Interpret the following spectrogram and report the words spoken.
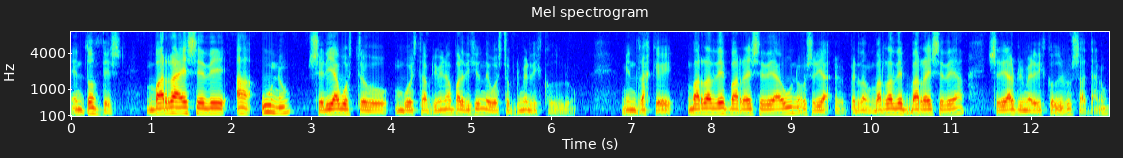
Entonces, barra SDA1 sería vuestro, vuestra primera partición de vuestro primer disco duro mientras que barra dev barra SDA1 sería, perdón, barra dev barra SDA sería el primer disco duro SATA, ¿no?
